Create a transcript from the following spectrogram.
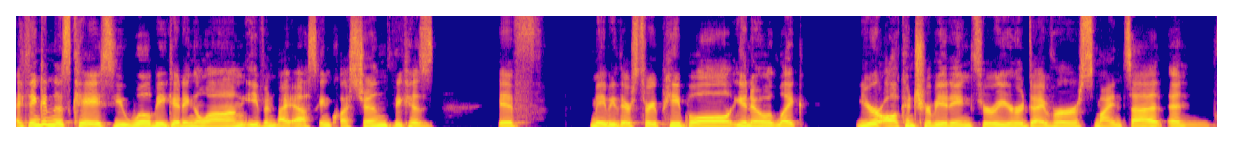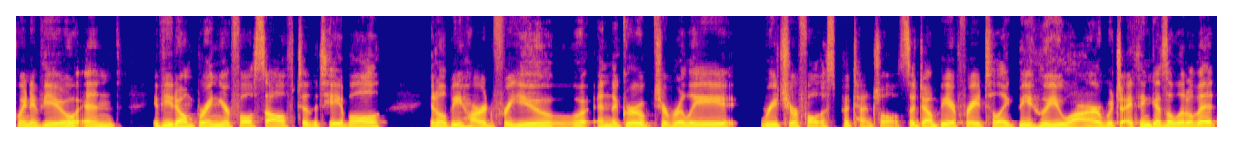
i think in this case you will be getting along even by asking questions because if maybe there's three people, you know, like you're all contributing through your diverse mindset and point of view. And if you don't bring your full self to the table, it'll be hard for you and the group to really reach your fullest potential. So don't be afraid to like be who you are, which I think is a little bit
